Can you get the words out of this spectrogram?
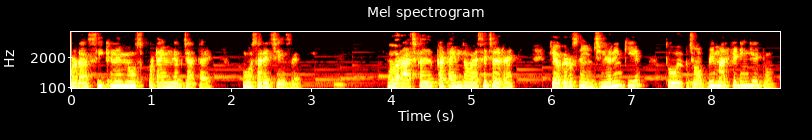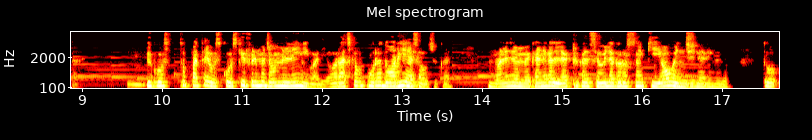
थोड़ा सीखने में उसको टाइम लग जाता है वो सारी चीज़ है। और आजकल का टाइम तो वैसे चल रहा है कि अगर उसने इंजीनियरिंग की है तो जॉब भी मार्केटिंग की ढूंढता है। क्योंकि उसको पता है उसको उसकी फ़ील्ड में जॉब मिलने ही नहीं वाली है। और आजकल पूरा दौर ही ऐसा हो चुका है। मान लीजिए मैकेनिकल इलेक्ट्रिकल सिविल अगर उसने किया हो इंजीनियरिंग में तो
